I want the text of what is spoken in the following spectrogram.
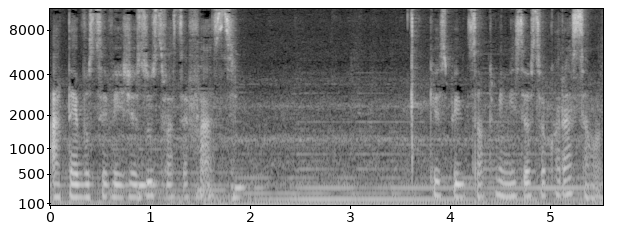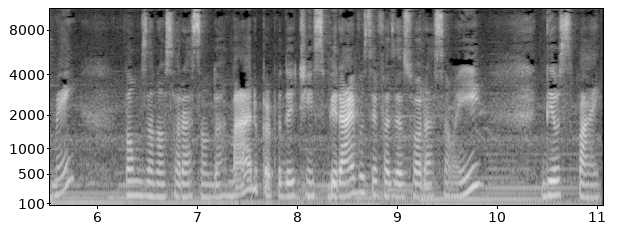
até você ver Jesus face a face? Que o Espírito Santo ministre ao seu coração, amém? Vamos à nossa oração do armário para poder te inspirar e você fazer a sua oração aí. Deus Pai,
